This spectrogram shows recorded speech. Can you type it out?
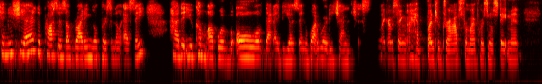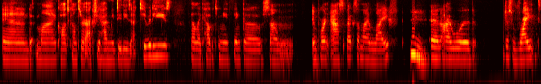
Can you mm-hmm. share the process of writing your personal essay? How did you come up with all of that ideas and what were the challenges? Like i was saying i had a bunch of drafts for my personal statement and my college counselor actually had me do these activities that like helped me think of some important aspects of my life. Mm. and i would just write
